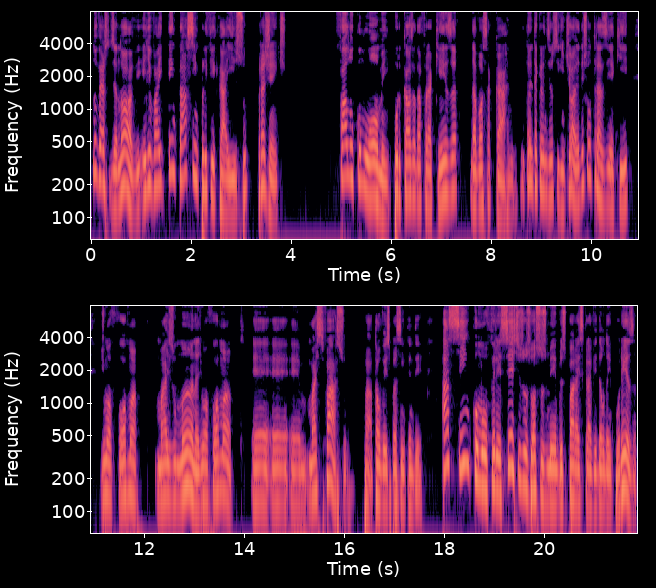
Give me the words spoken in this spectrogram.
No verso 19, ele vai tentar simplificar isso para a gente. Falo como homem por causa da fraqueza da vossa carne. Então ele está querendo dizer o seguinte: olha, deixa eu trazer aqui de uma forma mais humana, de uma forma é, é, é, mais fácil, pra, talvez para se entender. Assim como oferecestes os vossos membros para a escravidão da impureza,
